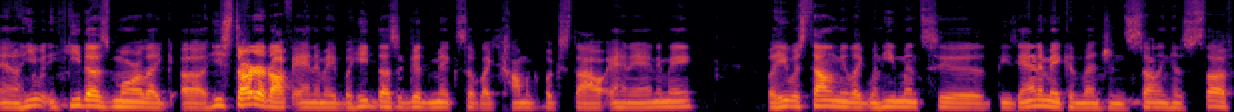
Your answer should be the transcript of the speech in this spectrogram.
and he he does more like uh he started off anime, but he does a good mix of like comic book style and anime. But he was telling me like when he went to these anime conventions selling his stuff,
